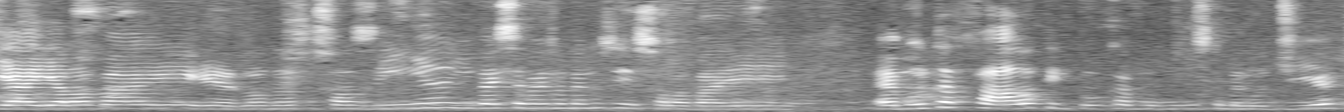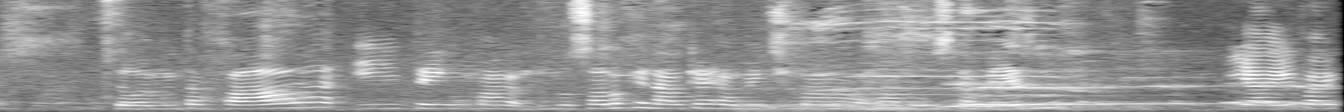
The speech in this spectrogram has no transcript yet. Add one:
E aí ela vai, ela dança sozinha e vai ser mais ou menos isso. Ela vai é muita fala, tem pouca música, melodia. Então é muita fala e tem uma. Só no final que é realmente uma, uma música mesmo. E aí vai,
